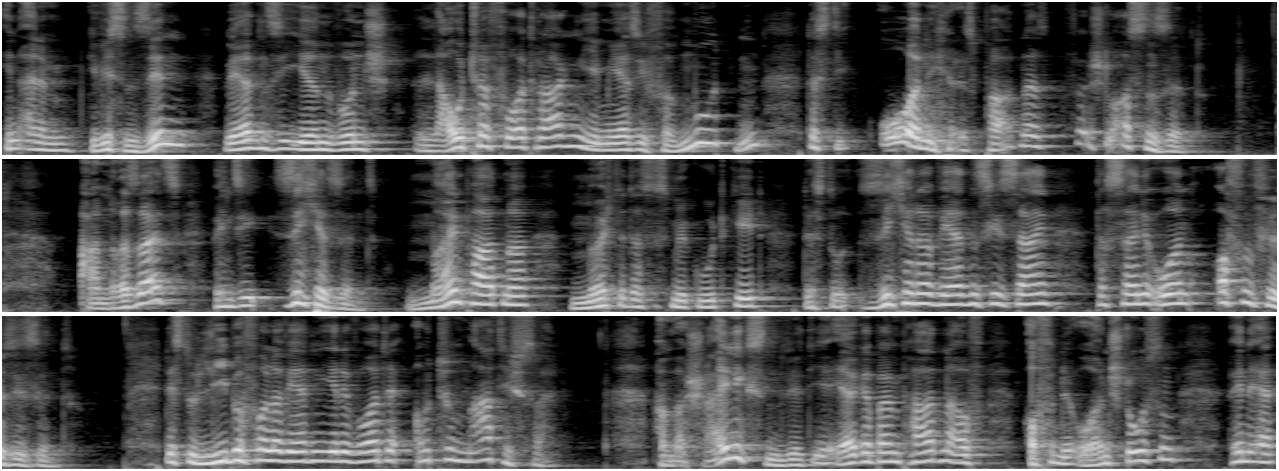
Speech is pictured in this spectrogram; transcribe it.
in einem gewissen Sinn werden Sie Ihren Wunsch lauter vortragen, je mehr Sie vermuten, dass die Ohren Ihres Partners verschlossen sind. Andererseits, wenn Sie sicher sind, mein Partner möchte, dass es mir gut geht, desto sicherer werden Sie sein, dass seine Ohren offen für Sie sind. Desto liebevoller werden Ihre Worte automatisch sein. Am wahrscheinlichsten wird Ihr Ärger beim Partner auf offene Ohren stoßen, wenn er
